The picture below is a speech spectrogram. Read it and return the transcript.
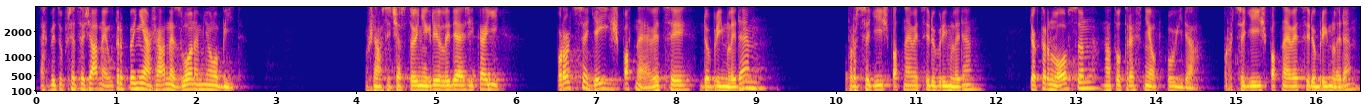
tak by tu přece žádné utrpení a žádné zlo nemělo být. Možná si často i někdy lidé říkají, proč se dějí špatné věci dobrým lidem? Proč se dějí špatné věci dobrým lidem? Doktor Lawson na to trefně odpovídá. Proč se dějí špatné věci dobrým lidem?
